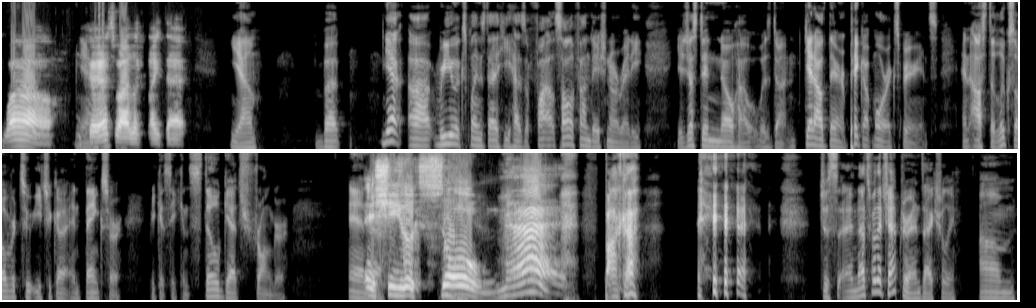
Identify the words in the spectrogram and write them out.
Wow. Yeah. Okay, that's why it looked like that. Yeah. But yeah, uh, Ryu explains that he has a solid foundation already. You just didn't know how it was done. Get out there and pick up more experience. And Asta looks over to Ichika and thanks her because he can still get stronger. And, And uh, she looks so mad. Baka. just and that's where the chapter ends actually. Um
